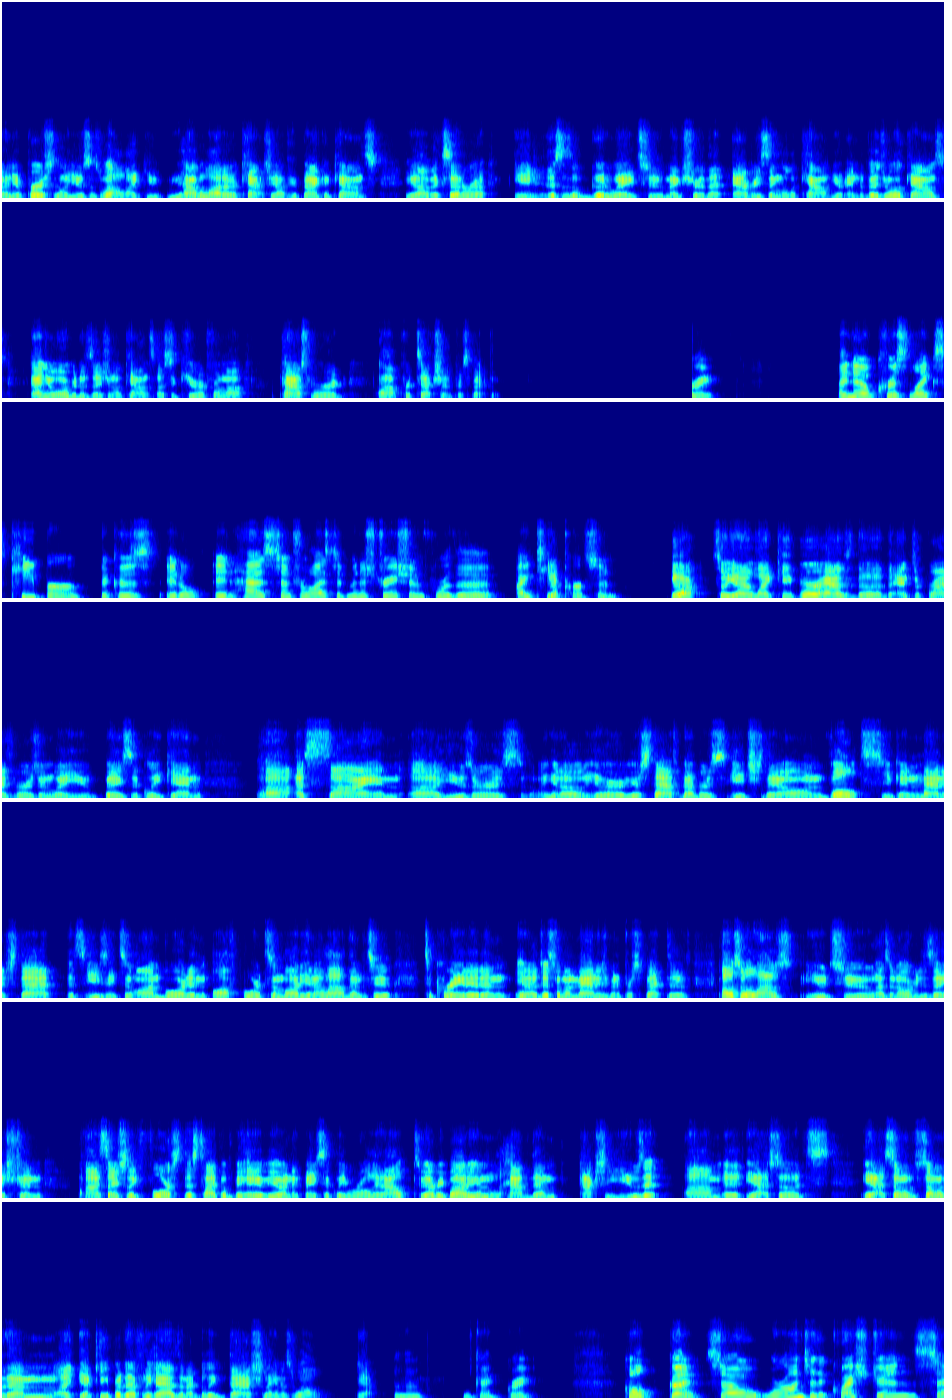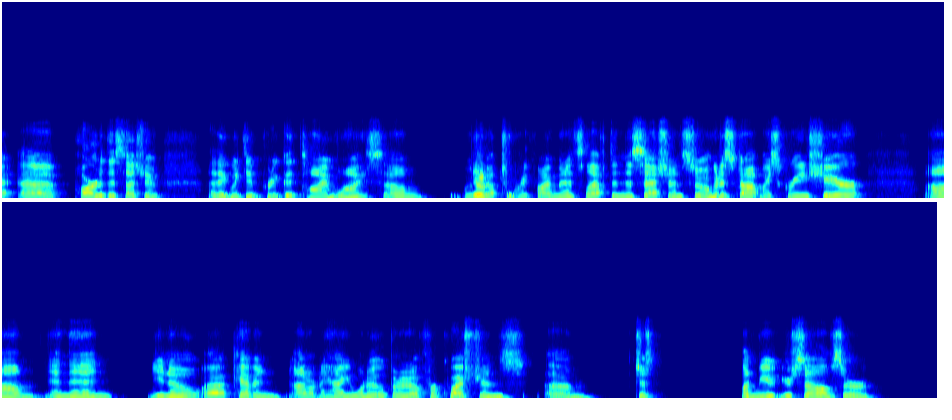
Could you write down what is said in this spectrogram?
on your personal use as well. Like you you have a lot of accounts. You have your bank accounts you have et etc this is a good way to make sure that every single account your individual accounts and your organizational accounts are secured from a password uh, protection perspective. Great. I know Chris likes Keeper because it'll it has centralized administration for the IT Yeah. person. Yeah. So yeah, like Keeper has the the enterprise version where you basically can uh, assign uh, users, you know, your your staff members each their own vaults. You can manage that. It's easy to onboard and offboard somebody and allow them to to create it. And you know, just from a management perspective, also allows you to, as an organization, uh, essentially force this type of behavior and basically roll it out to everybody and have them actually use it. Um, it, yeah. So it's yeah. Some of some of them, uh, yeah. Keeper definitely has, and I believe Dashlane as well. Mhm. Okay, great. Cool, good. So we're on to the questions, uh, part of the session. I think we did pretty good time wise. Um, we Yeah. have about twenty-five minutes left in the session, so I'm gonna stop my screen share. Um, and then, you know, uh, Kevin, I don't know how you want to open it up for questions. Um, just unmute yourselves or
